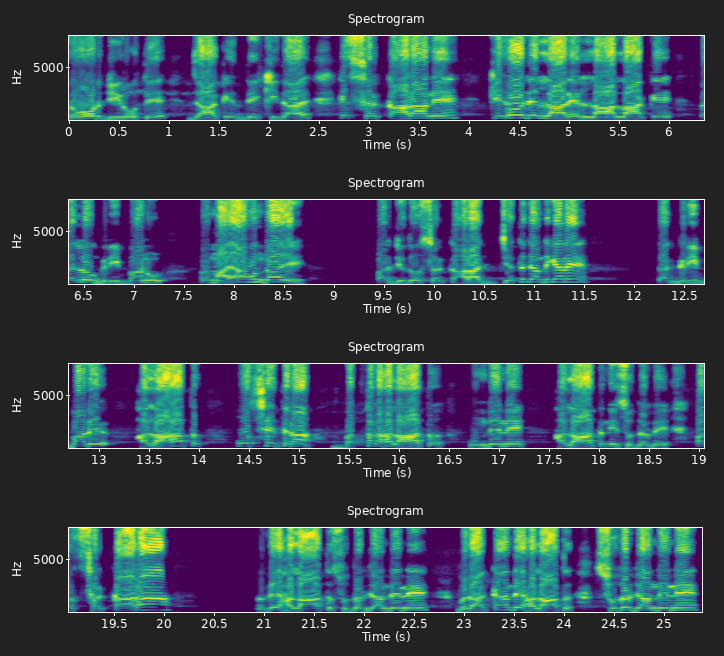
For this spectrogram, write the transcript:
ਗਰਾਊਂਡ ਜ਼ੀਰੋ ਤੇ ਜਾ ਕੇ ਦੇਖੀਦਾ ਹੈ ਕਿ ਸਰਕਾਰਾਂ ਨੇ ਕਿਹੋ ਜਿਹੇ ਲਾਰੇ ਲਾ ਲਾ ਕੇ ਪਹਿਲੋਂ ਗਰੀਬਾਂ ਨੂੰ ਭਰਮਾਇਆ ਹੁੰਦਾ ਏ। ਪਰ ਜਦੋਂ ਸਰਕਾਰਾਂ ਜਿੱਤ ਜਾਂਦੀਆਂ ਨੇ, ਤਾਂ ਗਰੀਬਾਂ ਦੇ ਹਾਲਾਤ ਉਸੇ ਤਰ੍ਹਾਂ ਬੱਤਰ ਹਾਲਾਤ ਹੁੰਦੇ ਨੇ, ਹਾਲਾਤ ਨਹੀਂ ਸੁਧਰਦੇ। ਪਰ ਸਰਕਾਰਾਂ ਦੇ ਹਾਲਾਤ ਸੁਧਰ ਜਾਂਦੇ ਨੇ, ਵਿਧਾਇਕਾਂ ਦੇ ਹਾਲਾਤ ਸੁਧਰ ਜਾਂਦੇ ਨੇ,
